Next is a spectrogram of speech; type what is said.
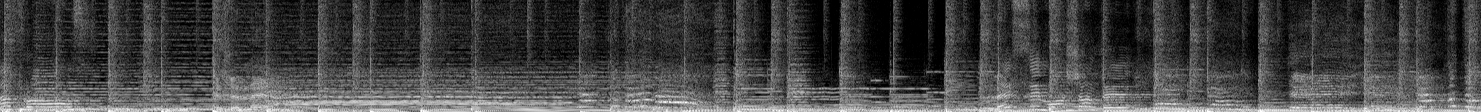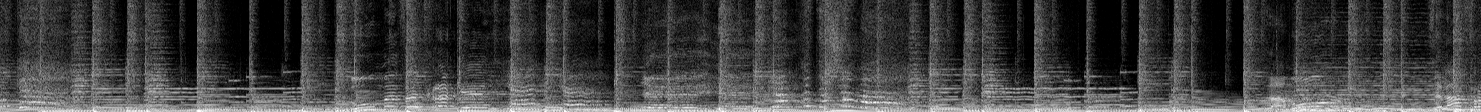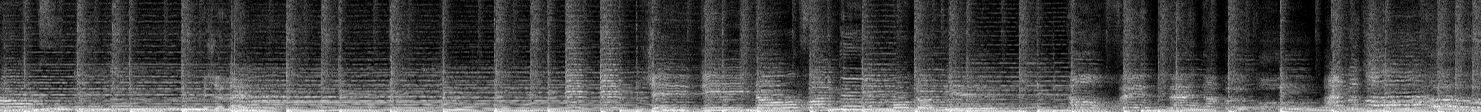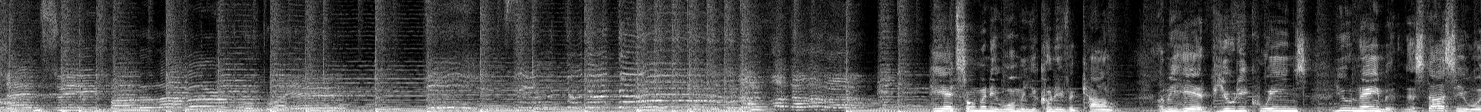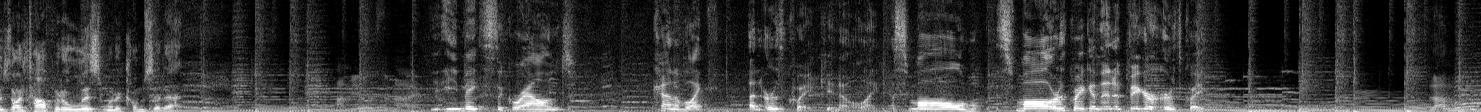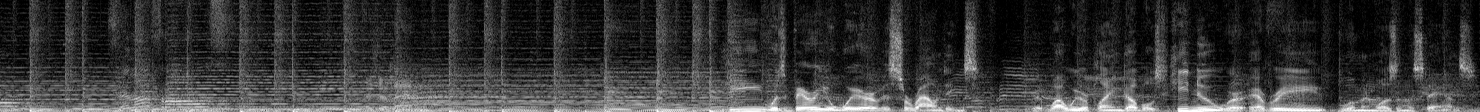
la France. He had so many women you couldn't even count them. I mean, he had beauty queens, you name it. Nastase was on top of the list when it comes to that. I'm yours tonight. He makes the ground kind of like an earthquake, you know, like a small, small earthquake and then a bigger earthquake. He was very aware of his surroundings. While we were playing doubles, he knew where every woman was in the stands.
